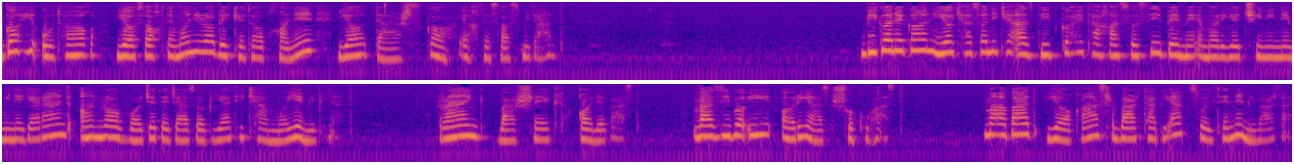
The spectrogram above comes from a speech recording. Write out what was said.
گاهی اتاق یا ساختمانی را به کتابخانه یا درسگاه اختصاص می دهند. بیگانگان یا کسانی که از دیدگاه تخصصی به معماری چینی نمینگرند آن را واجد جذابیتی کممایه می‌بینند رنگ بر شکل غالب است و زیبایی آری از شکوه است معبد یا قصر بر طبیعت سلطه نمیورزد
